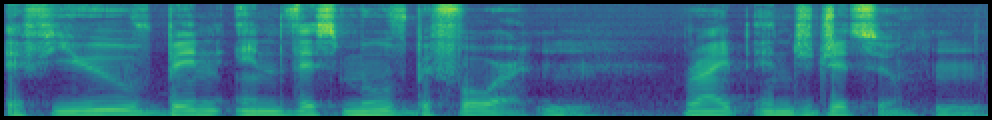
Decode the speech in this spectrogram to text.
if you've been in this move before, Mm. right in jiu-jitsu, Mm.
